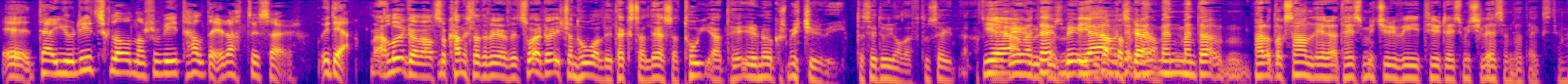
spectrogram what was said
eh, ter juridisk lånar som vi talde i rattvisar i det. Men allukka vel, så kan det slett være, så er det ikke en hål text att å lese, tog at det er noe som ikke er vi. Det sier du, Jan Leif, du sier det er det ja, men, men, men paradoxal er at det som ikke er vi, til det som ikke leser den teksten.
